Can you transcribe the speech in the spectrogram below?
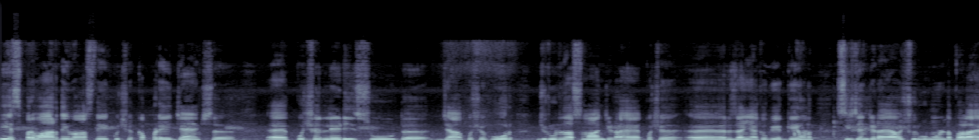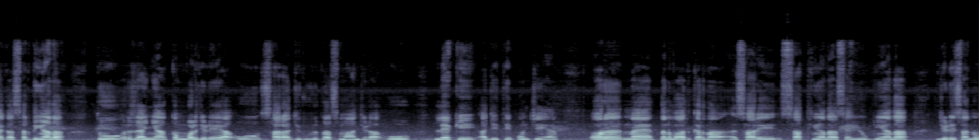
ਇਸ ਪਰਿਵਾਰ ਦੇ ਵਾਸਤੇ ਕੁਝ ਕੱਪੜੇ, ਜੈਂਟਸ ਕੁਝ ਲੇਡੀ ਸੂਟ ਜਾਂ ਕੁਝ ਹੋਰ ਜ਼ਰੂਰਤ ਦਾ ਸਮਾਨ ਜਿਹੜਾ ਹੈ ਕੁਝ ਰਜ਼ਾਈਆਂ, ਕਿਉਂਕਿ ਅੱਗੇ ਹੁਣ ਸੀਜ਼ਨ ਜਿਹੜਾ ਆ, ਉਹ ਸ਼ੁਰੂ ਹੋਣ ਵਾਲਾ ਹੈਗਾ ਸਰਦੀਆਂ ਦਾ। ਤੋਂ ਰਜ਼ਾਈਆਂ, ਕੰਬਲ ਜਿਹੜੇ ਆ, ਉਹ ਸਾਰਾ ਜ਼ਰੂਰਤ ਦਾ ਸਮਾਨ ਜਿਹੜਾ ਉਹ ਲੈ ਕੇ ਅੱਜ ਇੱਥੇ ਪਹੁੰਚੇ ਆ। ਔਰ ਮੈਂ ਧੰਨਵਾਦ ਕਰਦਾ ਸਾਰੇ ਸਾਥੀਆਂ ਦਾ, ਸਹਿਯੋਗੀਆਂ ਦਾ, ਜਿਹੜੇ ਸਾਨੂੰ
